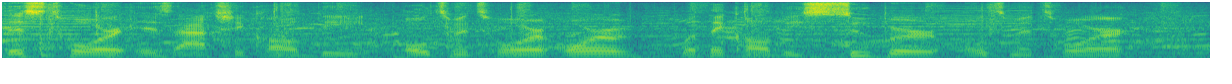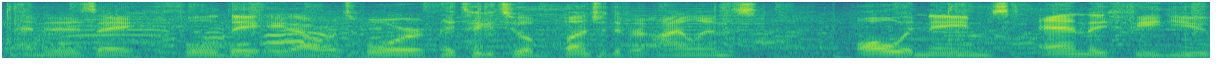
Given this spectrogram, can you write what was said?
This tour is actually called the Ultimate Tour, or what they call the Super Ultimate Tour, and it is a full day, eight hour tour. They take you to a bunch of different islands all with names, and they feed you,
